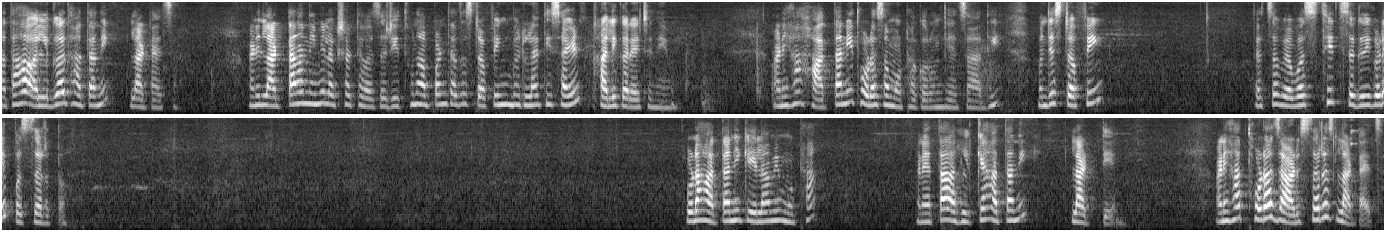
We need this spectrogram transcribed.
आता हा अलगद हाताने लाटायचा. आणि लाटताना नेहमी लक्षात ठेवायचं जिथून आपण त्याचं स्टफिंग भरलं ती साईड खाली करायची नेहमी. आणि हा हाताने थोडासा मोठा करून घ्यायचा आधी. म्हणजे स्टफिंग त्याचं व्यवस्थित सगळीकडे पसरतं. थोडा हाताने केला मी मोठा आणि आता हलक्या हाताने लाटते आणि हा थोडा जाडसरच लाटायचा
